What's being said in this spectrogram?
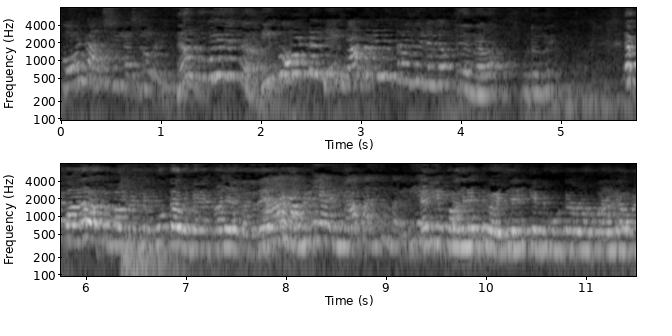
പോണ്ട. ആവശ്യമില്ല അത്രേ ഉള്ളൂ. നീ പോകണ്ടേ ഞാൻ പറഞ്ഞ ഇത്ര ഒന്നുമില്ലല്ലോ പതിനെട്ട് വയസ്സ്. എനിക്ക് എന്റെ കൂട്ടുകാരോടൊപ്പം എനിക്ക് അമ്മ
